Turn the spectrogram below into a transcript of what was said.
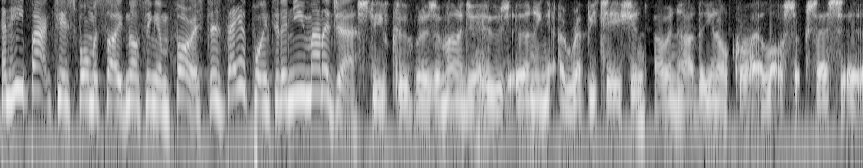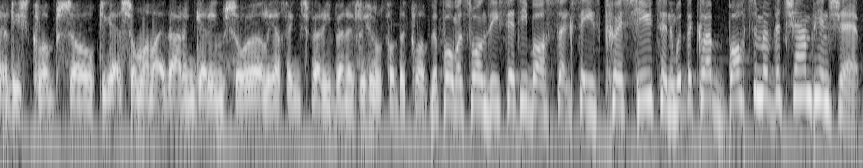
and he backed his former side Nottingham Forest as they appointed a new manager. Steve Cooper is a manager who's earning a reputation, having had you know quite a lot of success at his club. So to get someone like that and get him so early, I think is very beneficial for the club. The former Swansea City boss succeeds Chris Hughton with the club bottom of the Championship.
